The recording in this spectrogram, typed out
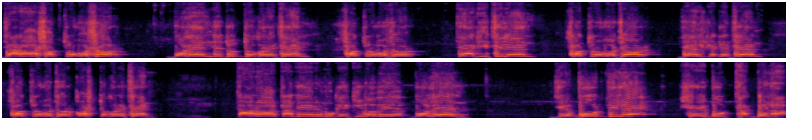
যারা সতেরো বছর বলেন যে যুদ্ধ করেছেন, সতেরো বছর ত্যাগী ছিলেন, সতেরো বছর জেল কেটেছেন, সতেরো বছর কষ্ট করেছেন, তারা তাদের মুখে কীভাবে বলেন যে ভোট দিলে সেই ভোট থাকবে না?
